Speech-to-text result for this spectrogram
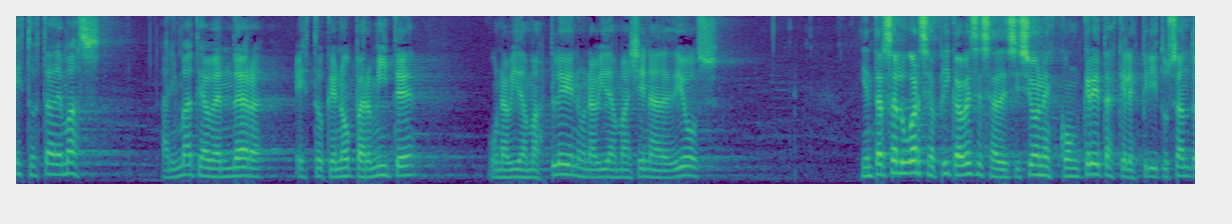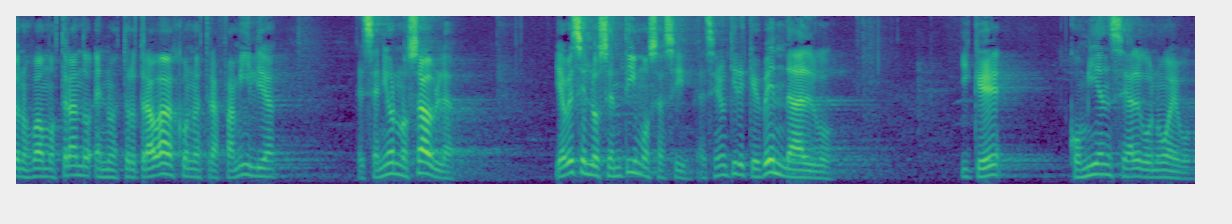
esto está de más, animate a vender esto que no permite una vida más plena, una vida más llena de Dios. Y en tercer lugar se aplica a veces a decisiones concretas que el Espíritu Santo nos va mostrando en nuestro trabajo, en nuestra familia. El Señor nos habla y a veces lo sentimos así. El Señor quiere que venda algo y que comience algo nuevo.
